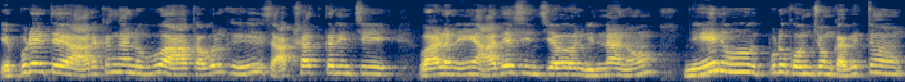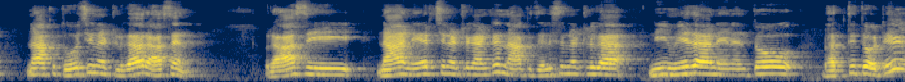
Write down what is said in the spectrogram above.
ఎప్పుడైతే ఆ రకంగా నువ్వు ఆ కవులకి సాక్షాత్కరించి వాళ్ళని ఆదేశించావు అని విన్నానో నేను ఇప్పుడు కొంచెం కవిత్వం నాకు తోచినట్లుగా రాశాను. రాసి నా నేర్చినట్లుగా అంటే నాకు తెలిసినట్లుగా నీ మీద నేను ఎంతో భక్తితోటి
